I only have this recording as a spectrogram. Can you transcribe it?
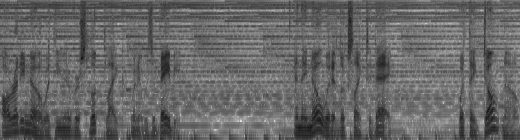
already know what the universe looked like when it was a baby. And they know what it looks like today. What they don't know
